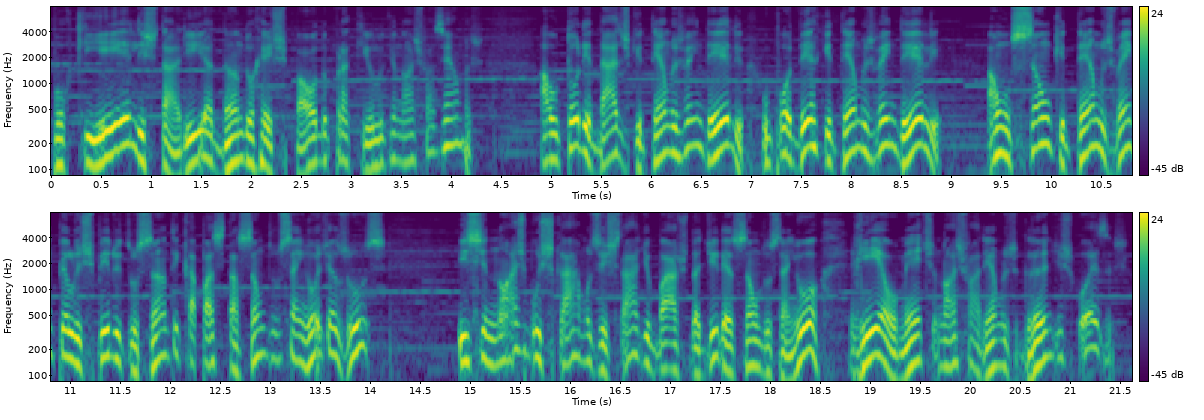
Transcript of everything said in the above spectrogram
Porque ele estaria dando respaldo para aquilo que nós fazemos. A autoridade que temos vem dele, o poder que temos vem dele. A unção que temos vem pelo Espírito Santo e capacitação do Senhor Jesus. E se nós buscarmos estar debaixo da direção do Senhor, realmente nós faremos grandes coisas.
